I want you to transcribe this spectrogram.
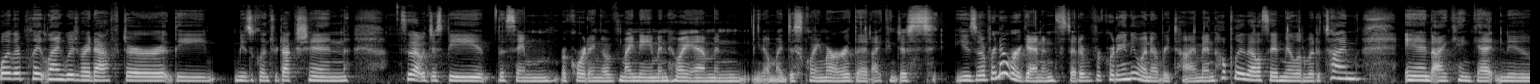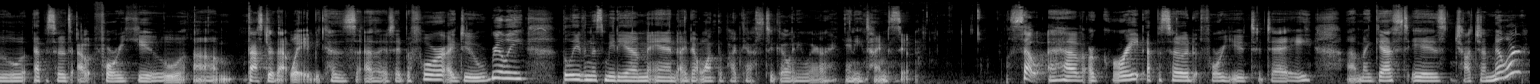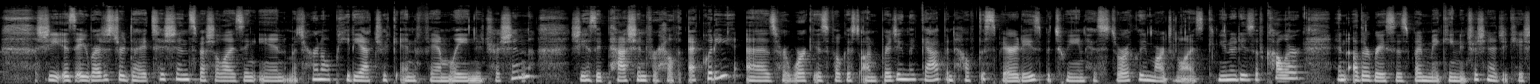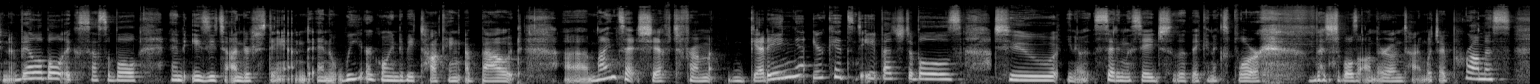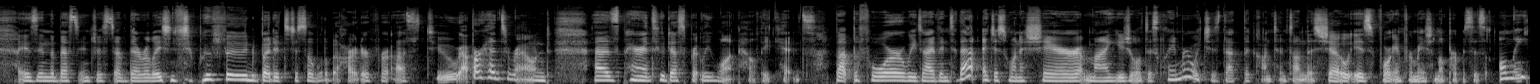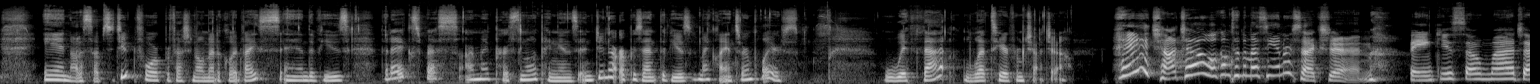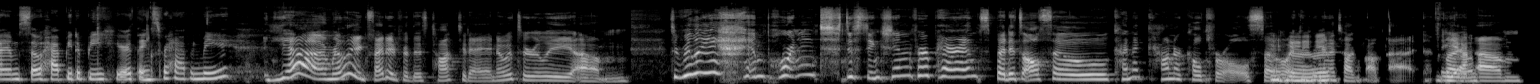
boilerplate language right after the musical introduction. So that would just be the same recording of my name and who I am and you know my disclaimer that I can just use over and over again instead of recording a new one every time. And hopefully that'll save me a little bit of time and I can get new episodes out for you um, faster that way because as I've said before, I do really believe in this medium and I don't want the podcast to go anywhere anytime soon. So, I have a great episode for you today. Uh, my guest is Chacha Miller. She is a registered dietitian specializing in maternal, pediatric, and family nutrition. She has a passion for health equity as her work is focused on bridging the gap in health disparities between historically marginalized communities of color and other races by making nutrition education available, accessible, and easy to understand. And we are going to be talking about a mindset shift from getting your kids to eat vegetables vegetables to, you know, setting the stage so that they can explore vegetables on their own time, which I promise is in the best interest of their relationship with food, but it's just a little bit harder for us to wrap our heads around as parents who desperately want healthy kids. But before we dive into that, I just want to share my usual disclaimer, which is that the content on this show is for informational purposes only and not a substitute for professional medical advice, and the views that I express are my personal opinions and do not represent the views of my clients or employers. With that, let's hear from Chacha. Hey, Chacha, welcome to the Messy Intersection. Thank you so much. I am so happy to be here. Thanks for having me. Yeah, I'm really excited for this talk today. I know it's a really um it's a really important distinction for parents, but it's also kind of countercultural. So mm-hmm. I think we're mm-hmm. going to talk about that. But yeah. um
